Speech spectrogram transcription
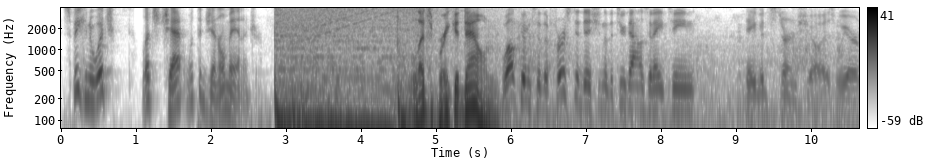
Speaking of which, let's chat with the general manager. Let's break it down. Welcome to the first edition of the 2018 David Stearns Show as we are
